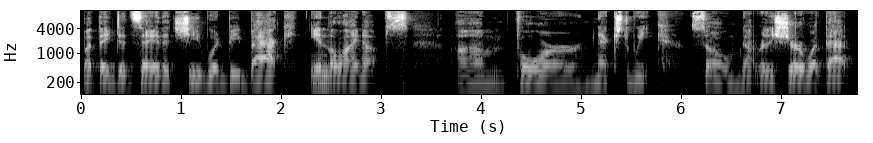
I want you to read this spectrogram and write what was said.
but they did say that she would be back in the lineups um, for next week. So, not really sure what that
